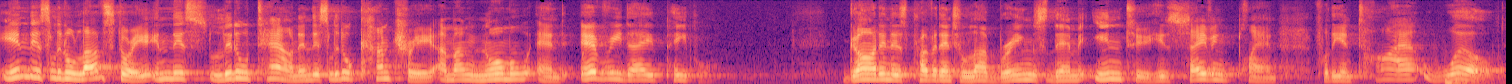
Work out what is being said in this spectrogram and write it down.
in this little love story, in this little town, in this little country, among normal and everyday people, God, in His providential love, brings them into His saving plan for the entire world.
